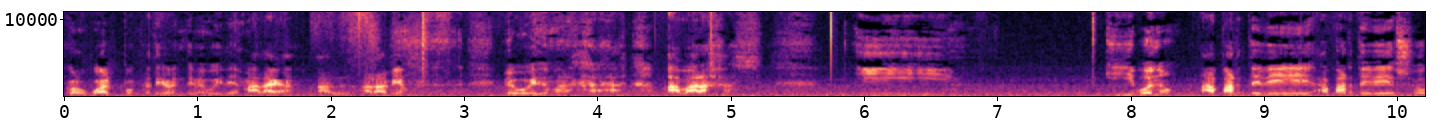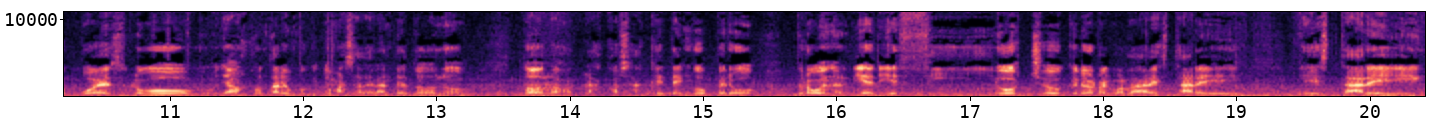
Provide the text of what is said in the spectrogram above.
con lo cual pues prácticamente me voy de Málaga al, avión, me voy de Málaga a Barajas. Y, y bueno, aparte de, aparte de eso, pues luego ya os contaré un poquito más adelante todas las cosas que tengo, pero, pero bueno, el día 18 creo recordar estaré, estaré en,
